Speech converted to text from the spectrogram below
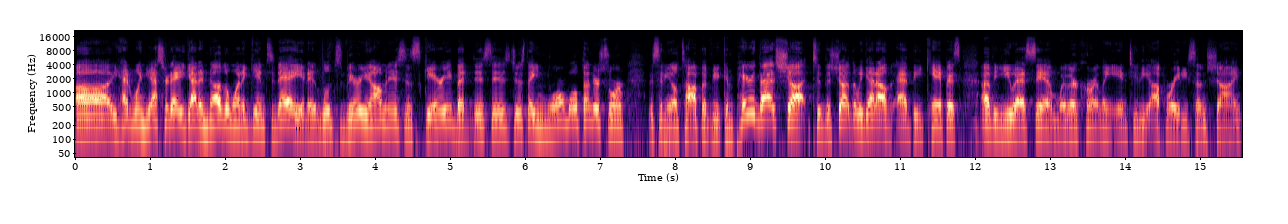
Uh, you had one yesterday, you got another one again today, and it looks very ominous and scary, but this is just a normal thunderstorm that's sitting on top of you. Compare that shot to the shot that we got out at the campus of USM, where they're currently into the upper 80 sunshine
